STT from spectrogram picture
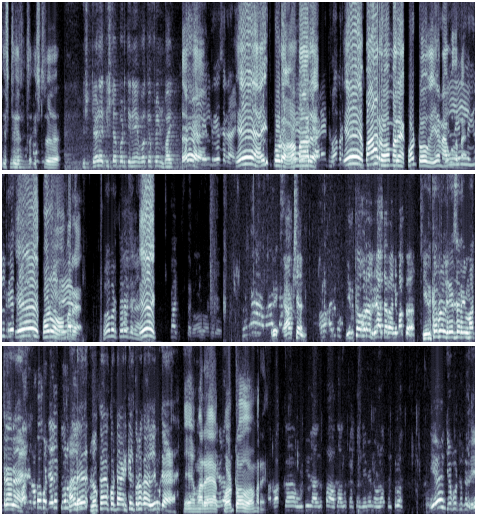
ಇಷ್ಟ ಇಷ್ಟ ಇಷ್ಟ. ಇಷ್ಟ ಹೇಳಕ್ ಇಷ್ಟಪಡ್ತೀನಿ. ಓಕೆ ಫ್ರೆಂಡ್ ಬಾಯ್ ಇಲ್ರಿ ಸರ. ಏ ಐತ್ ಕೊಡು ಮಾರ. ಏ ಬಾರೋ ಮರ ಕೊಟ್ಟು ಹೋಗು ಇಲ್ಲ ಇಲ್ರಿ ಏ ಕೊಡು ಮರ. ಹೋಗ್ಬರ್ತಾರ ಸರ? ಏ ಆಕ್ಷನ್ ಇದಕ್ಕ ಬರಲ್ರಿ ಆಚಾರ ನಿಮ್ಮ ಹತ್ರ? ಇದಕ್ಕ ಬರಲ್ರಿ ಸರ್ ನಿಮ್ ಹತ್ರ ರೊಕ್ಕ ಕೊಟ್ಟು ಹೇಳಿ ತೂನು ಅಲ್ರಿ ರೊಕ್ಕ ಕೊಟ್ಟ ಅಡಿಕೆಲ್ ತುನಕ ನಿಮ್ಗ? ಏ ಮರ ಕೊಟ್ಟು ಹೋಗು ಮರ. ರೊಕ್ಕ ಉಳಿದಾಗುತ್ತ ಅದು ಆಗುತ್ತ ಅಂತ ಏನೇನು ಒಳಗ್ ಕುಂತ್ರು ಏನ್ ಜಿಬಿಟ್ಟಿದ್ರಿ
